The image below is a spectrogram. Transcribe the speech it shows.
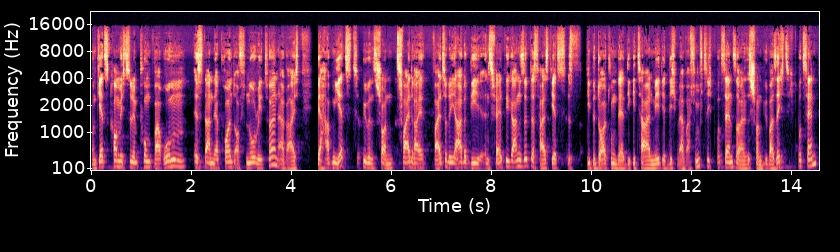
Und jetzt komme ich zu dem Punkt, warum ist dann der Point of No Return erreicht? Wir haben jetzt übrigens schon zwei, drei weitere Jahre, die ins Feld gegangen sind. Das heißt, jetzt ist die Bedeutung der digitalen Medien nicht mehr bei 50 Prozent, sondern ist schon über 60 Prozent.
